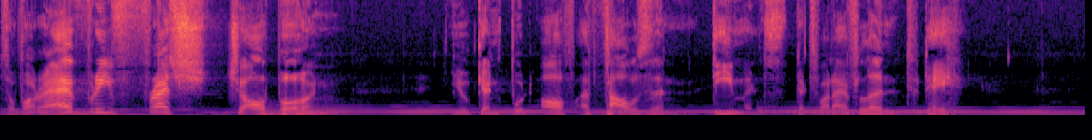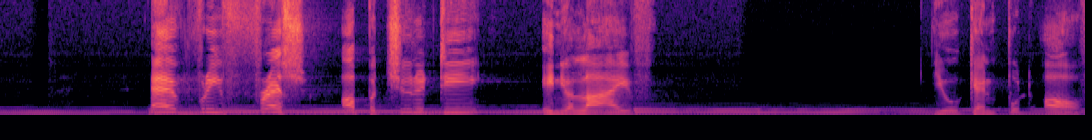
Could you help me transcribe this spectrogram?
So, for every fresh jawbone, you can put off a thousand demons. That's what I've learned today. Every fresh opportunity in your life, you can put off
